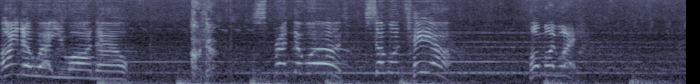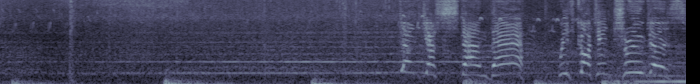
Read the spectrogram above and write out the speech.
I know where you are now! Oh no. Spread the word! Someone's here! On my way! Don't just stand there! We've got intruders!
